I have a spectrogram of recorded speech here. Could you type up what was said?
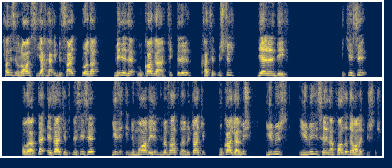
Hadisin ravisi Yahya İbni Said burada Medine'de vuku'a gelen fitneleri kastetmiştir. Diğerlerini değil. İkincisi olarak da Ezarike fitnesi ise Yezid İbni Muaviye'nin vefatına mütakip vuku'a gelmiş 20, 20 seneden fazla devam etmiştir.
